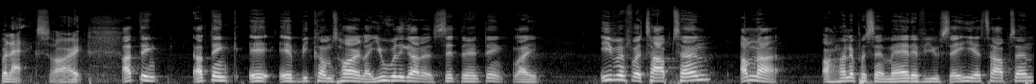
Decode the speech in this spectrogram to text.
Relax. All right. I think I think it, it becomes hard. Like you really gotta sit there and think. Like even for top ten, I'm not hundred percent mad if you say he a top ten.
